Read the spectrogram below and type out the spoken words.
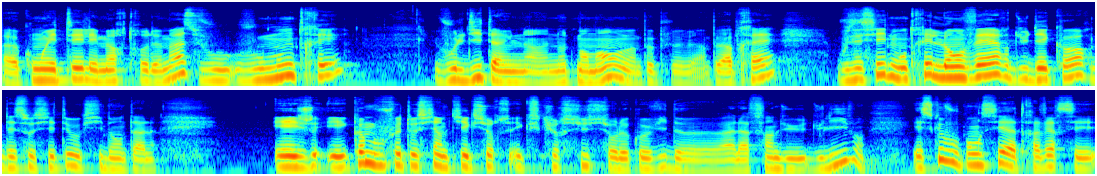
euh, qu'ont été les meurtres de masse, vous, vous montrez, vous le dites à, un autre moment, un peu, plus, un peu après, vous essayez de montrer l'envers du décor des sociétés occidentales. Et, comme vous faites aussi un petit excursus sur le Covid euh, à la fin du, livre, est-ce que vous pensez à travers ces,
